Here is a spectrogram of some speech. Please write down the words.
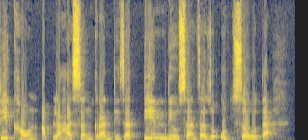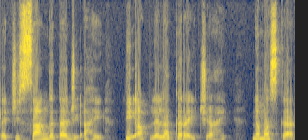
ती खाऊन आपला हा संक्रांतीचा तीन दिवसांचा जो उत्सव होता त्याची सांगता जी आहे ती आपल्याला करायची आहे. नमस्कार.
